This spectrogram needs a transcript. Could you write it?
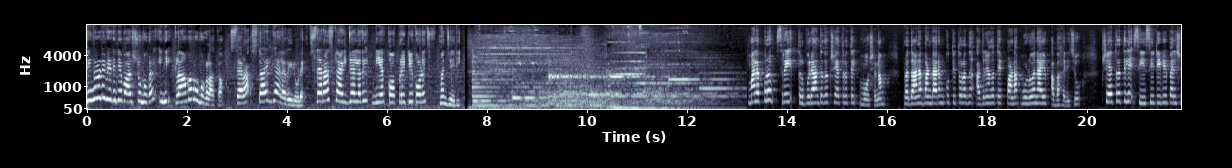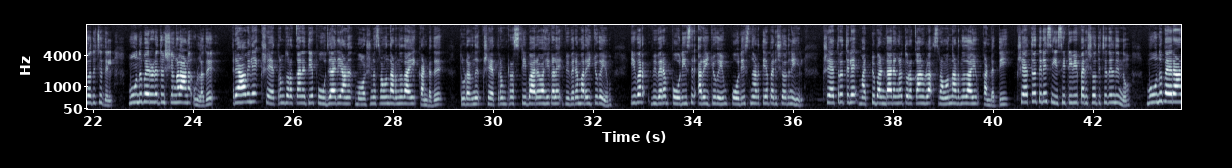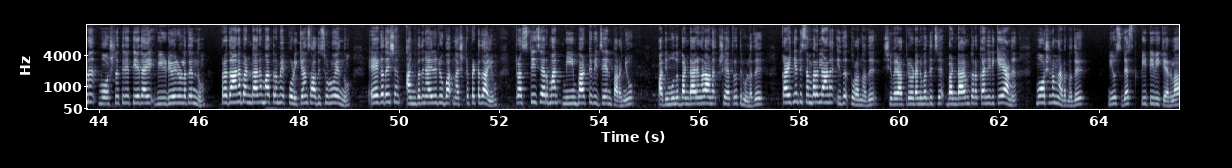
നിങ്ങളുടെ വീടിന്റെ വാഷ്റൂമുകൾ ഇനി ഗ്ലാമർ റൂമുകളാക്കാം. Sera style ഗാലറിയിലൂടെ. Sera style gallery near cooperative college Manjeri. Malappuram Sri Tripuranthaka ക്ഷേത്രത്തിൽ മോഷണം. പ്രധാന ഭണ്ഡാരം കുത്തിത്തുറന്ന് അതിനകത്തെ പണം മുഴുവനായും അപഹരിച്ചു. ക്ഷേത്രത്തിലെ സി സി ടി വി പരിശോധിച്ചതിൽ മൂന്ന് പേരുടെ ദൃശ്യങ്ങളാണ് ഉള്ളത്. രാവിലെ ക്ഷേത്രം തുറക്കാനെത്തിയ പൂജാരിയാണ് മോഷണ ശ്രമം നടന്നതായി കണ്ടത്. തുടർന്ന് ക്ഷേത്രം ട്രസ്റ്റി ഭാരവാഹികളെ വിവരമറിയിക്കുകയും ഇവർ വിവരം പോലീസിൽ അറിയിക്കുകയും പോലീസ് നടത്തിയ പരിശോധനയിൽ ക്ഷേത്രത്തിലെ മറ്റു ഭണ്ഡാരങ്ങൾ തുറക്കാനുള്ള ശ്രമം നടന്നതായും കണ്ടെത്തി. ക്ഷേത്രത്തിലെ സി സി ടി വി പരിശോധിച്ചതിൽ നിന്നും മൂന്ന് പേരാണ് മോഷണത്തിനെത്തിയതായി വീഡിയോയിലുള്ളതെന്നും പ്രധാന ഭണ്ഡാരം മാത്രമേ പൊളിക്കാൻ സാധിച്ചുള്ളൂ എന്നും ഏകദേശം അൻപതിനായിരം രൂപ നഷ്ടപ്പെട്ടതായും ട്രസ്റ്റി ചെയർമാൻ മീമ്പാട്ട് വിജയൻ പറഞ്ഞു. പതിമൂന്ന് ഭണ്ഡാരങ്ങളാണ് ക്ഷേത്രത്തിലുള്ളത്. കഴിഞ്ഞ ഡിസംബറിലാണ് ഇത് തുറന്നത്. ശിവരാത്രിയോടനുബന്ധിച്ച് ഭണ്ഡാരം തുറക്കാനിരിക്കെയാണ് മോഷണം നടന്നത്. News desk P Kerala.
